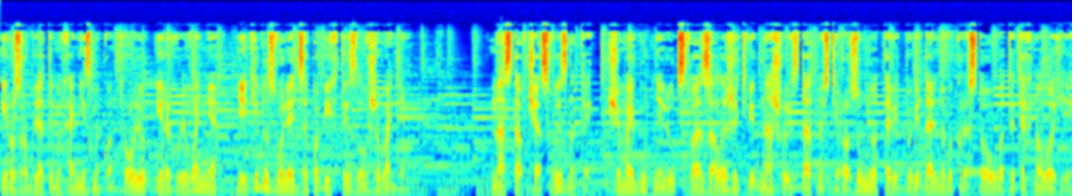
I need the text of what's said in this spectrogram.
і розробляти механізми контролю і регулювання, які дозволять запобігти зловживанням. Настав час визнати, що майбутнє людства залежить від нашої здатності розумно та відповідально використовувати технології.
